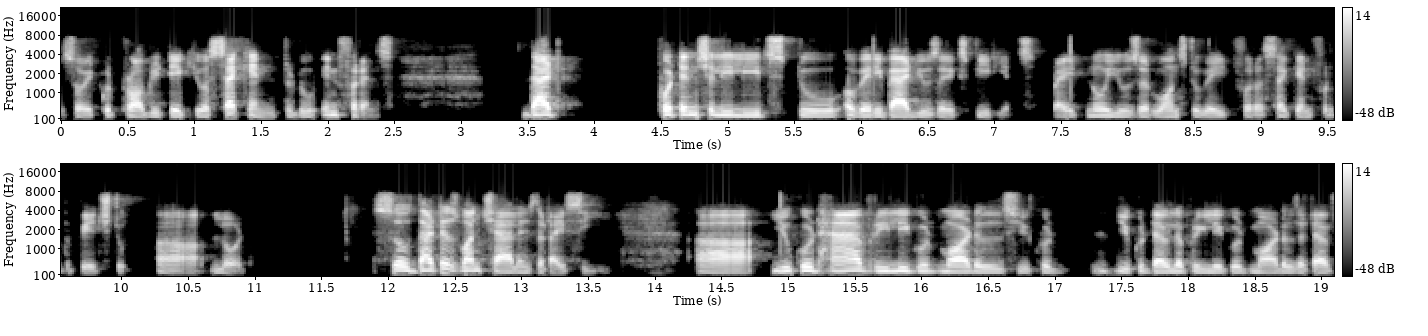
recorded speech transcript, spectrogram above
So it could probably take you a second to do inference. That potentially leads to a very bad user experience, right? No user wants to wait for a second for the page to uh, load. So that is one challenge that I see uh, you could have really good models you could you could develop really good models that have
